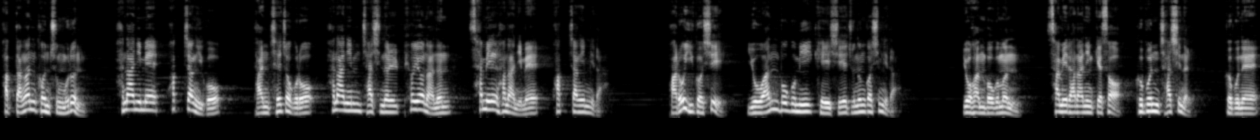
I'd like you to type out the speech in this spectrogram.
합당한 건축물은 하나님의 확장이고 단체적으로 하나님 자신을 표현하는 삼일 하나님의 확장입니다. 바로 이것이 요한복음이 계시해 주는 것입니다. 요한복음은 3일 하나님께서 그분 자신을 그분의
